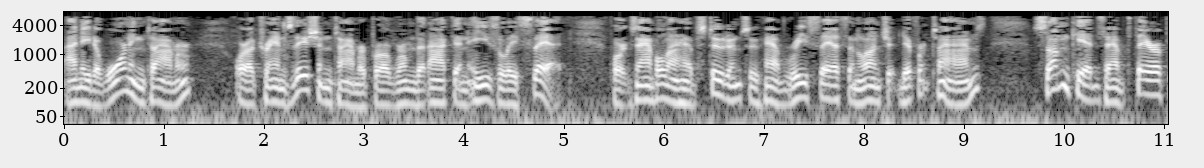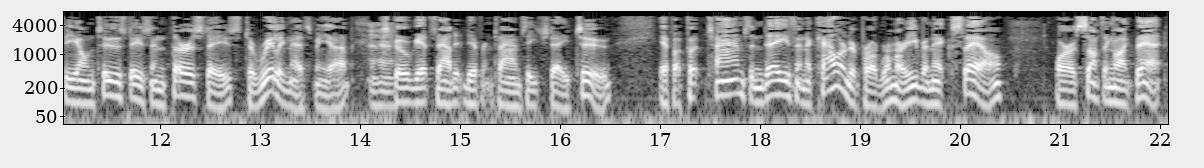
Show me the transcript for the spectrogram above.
I need a warning timer or a transition timer program that I can easily set. For example, I have students who have recess and lunch at different times. Some kids have therapy on Tuesdays and Thursdays to really mess me up. Uh-huh. School gets out at different times each day, too. If I put times and days in a calendar program or even Excel or something like that,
